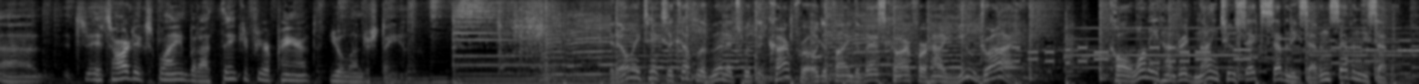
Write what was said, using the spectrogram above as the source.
Uh, it's, it's hard to explain, but I think if you're a parent, you'll understand. It only takes a couple of minutes with the Car Pro to find the best car for how you drive. Call 1 800 926 7777.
